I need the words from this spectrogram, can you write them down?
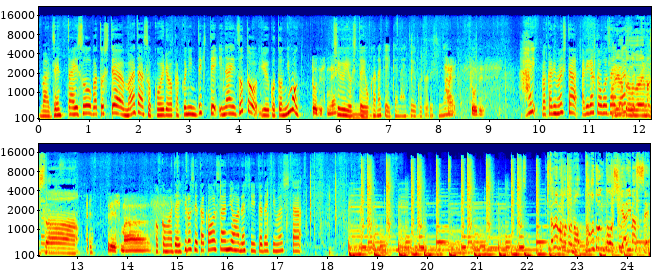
まあ、全体相場としてはまだ底入れは確認できていないぞということにも注意をしておかなきゃいけないということですね。はい、そうです。はい、わかりました。ありがとうございます。ありがとうございました。はい、失礼します。ここまで広瀬隆夫さんにお話しいただきました。北野誠のとことん投資やりまっせ。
